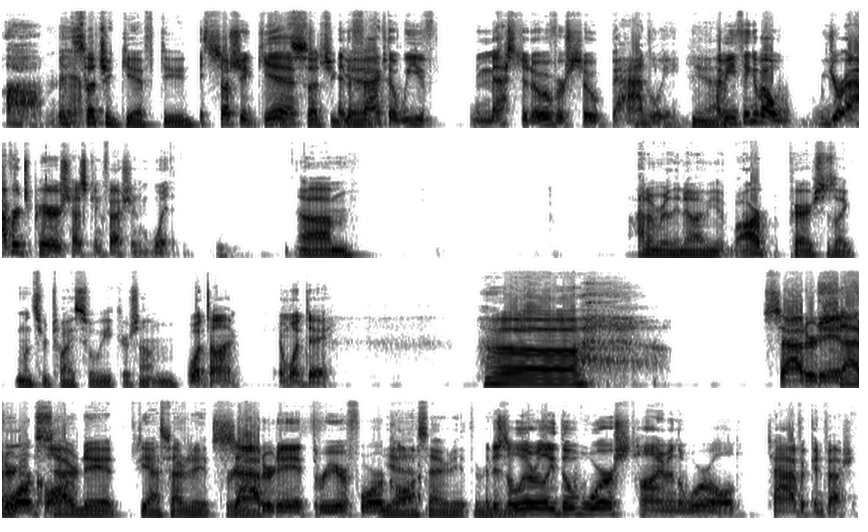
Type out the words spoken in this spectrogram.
oh man, It's such a gift, dude. it's such a gift. such a and the fact that we've messed it over so badly. Yeah. I mean, think about your average parish has confession when. Um, I don't really know. I mean, our parish is like once or twice a week or something. What time and what day? Uh, Saturday at Saturday, four o'clock. Saturday at yeah, Saturday at three. Saturday at three or four o'clock. yeah. Saturday at three. It is literally the worst time in the world to have a confession.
